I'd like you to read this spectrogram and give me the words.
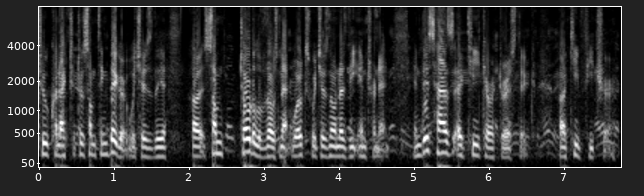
to connect to something bigger, which is the sum total of those networks, which is known as the Internet. And this has a key characteristic, a key feature,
